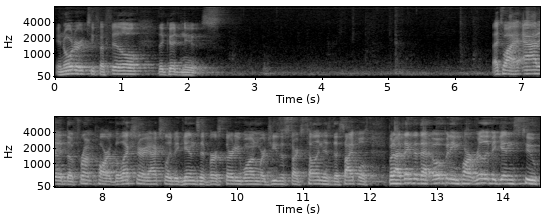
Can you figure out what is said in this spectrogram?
in order to fulfill the good news. That's why I added the front part. The lectionary actually begins at verse 31, where Jesus starts telling his disciples. But I think that that opening part really begins to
